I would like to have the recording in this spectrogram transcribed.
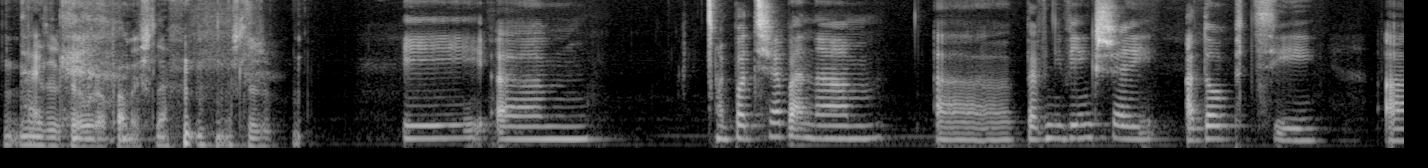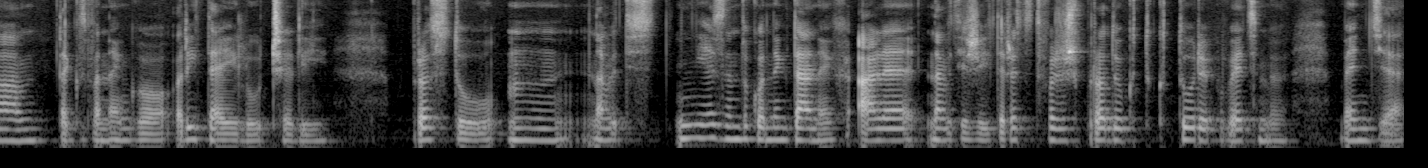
Tak. Nie tylko Europa, myślę. myślę, że... I potrzeba nam e, pewnie większej adopcji um, tak zwanego retailu, czyli po prostu um, nawet nie znam dokładnych danych, ale nawet jeżeli teraz stworzysz produkt, który powiedzmy będzie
